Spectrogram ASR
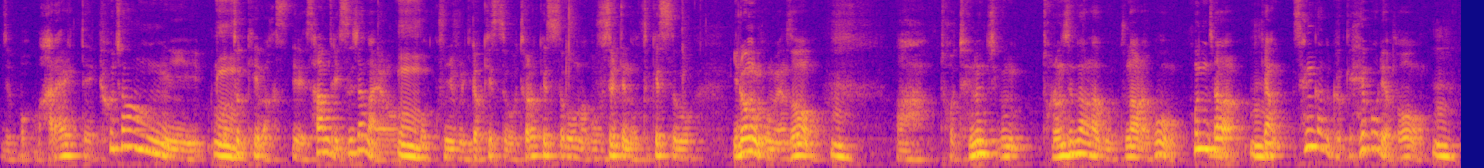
이제 뭐 말할 때 표정이 네. 어떻게 막 쓰- 예, 사람들이 쓰잖아요. 네. 뭐 근육을 이렇게 쓰고 저렇게 쓰고 막 웃을 때는 어떻게 쓰고 이런 걸 보면서 음. 아, 저 쟤는 지금 저런 생각을 하고 있구나라고 혼자 음. 그냥 생각을 그렇게 해버려서 음.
